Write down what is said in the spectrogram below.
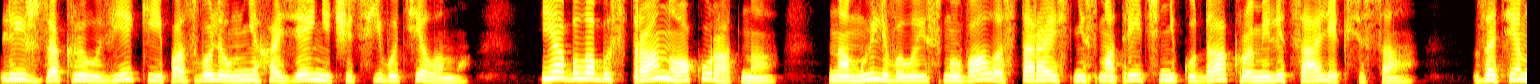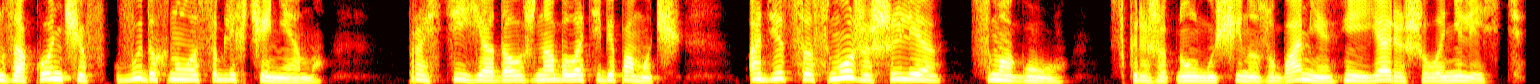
Лишь закрыл веки и позволил мне хозяйничать с его телом. Я была быстра, но аккуратна. Намыливала и смывала, стараясь не смотреть никуда, кроме лица Алексиса. Затем, закончив, выдохнула с облегчением. «Прости, я должна была тебе помочь. Одеться сможешь или...» «Смогу», — скрижетнул мужчина зубами, и я решила не лезть.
